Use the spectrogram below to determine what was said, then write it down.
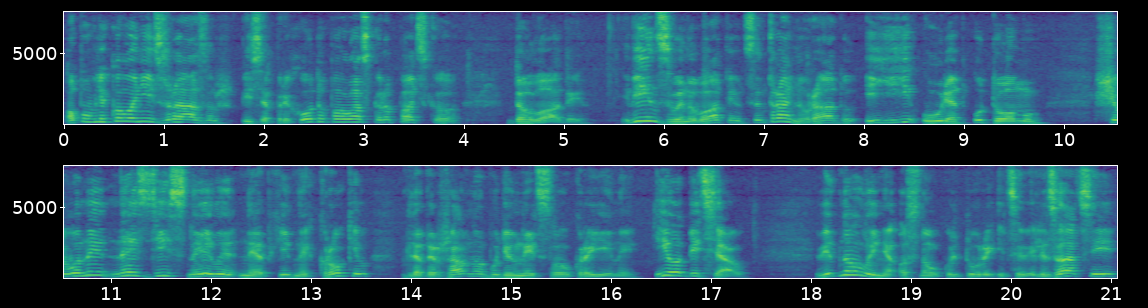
опублікованій зразу ж після приходу Павла Скоропадського до влади. Він звинуватив Центральну Раду і її уряд у тому, що вони не здійснили необхідних кроків для державного будівництва України і обіцяв відновлення основ культури і цивілізації,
